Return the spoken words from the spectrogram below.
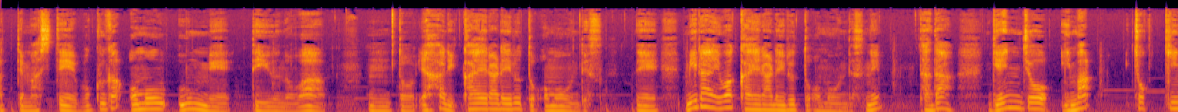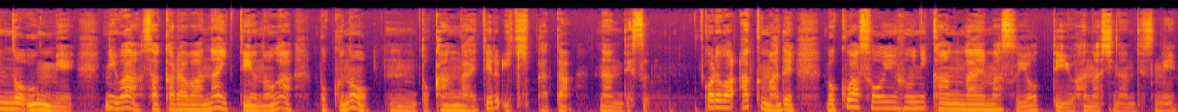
ってまして、僕が思う運命っていうのは、うんと、やはり変えられると思うんです。で、未来は変えられると思うんですね。ただ、現状、今直近の運命には逆らわないっていうのが僕のうんと考えてる生き方なんです。これはあくまで僕はそういう風に考えますよっていう話なんですね。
